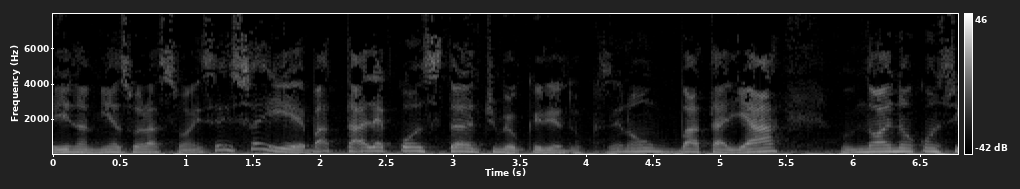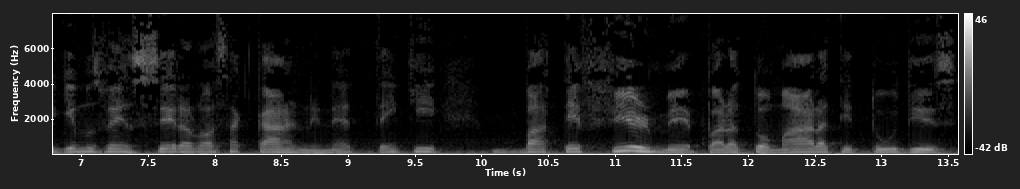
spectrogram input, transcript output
e nas minhas orações. É isso aí, é batalha constante, meu querido. Se não batalhar, nós não conseguimos vencer a nossa carne, né? Tem que bater firme para tomar atitudes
